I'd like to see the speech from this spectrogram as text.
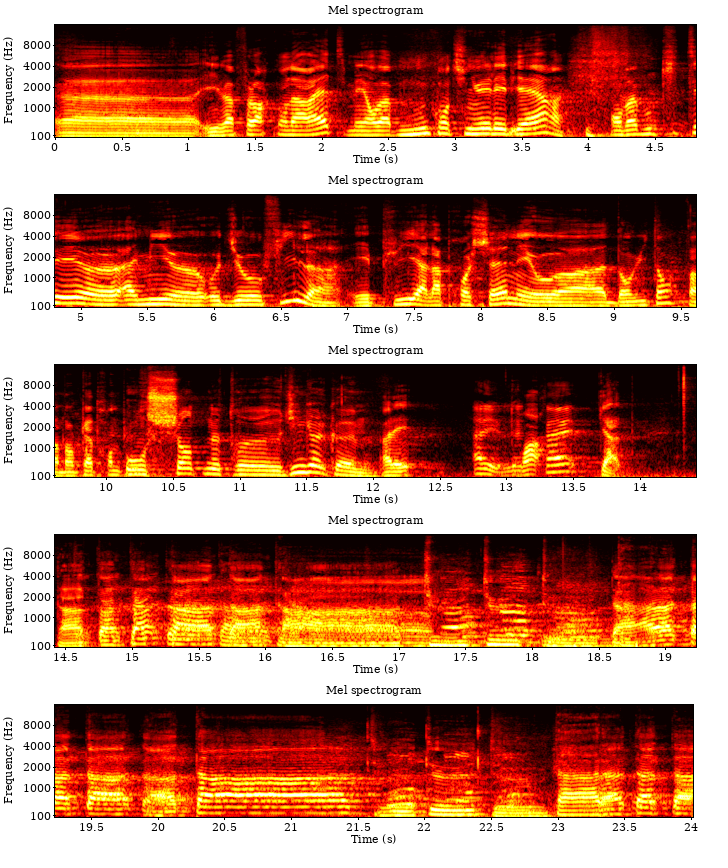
Euh, il va falloir qu'on arrête, mais on va nous continuer les bières. On va vous quitter, euh, amis euh, audiophiles, et puis à la prochaine et au- dans 8 ans, enfin dans 4 ans de plus. On chante notre jingle quand même. Allez, Allez, vous êtes 3, prêts? 4. Ta ta ta ta ta ta tu tu tu ta ta ta ta ta tu tu tu ta la ta ta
